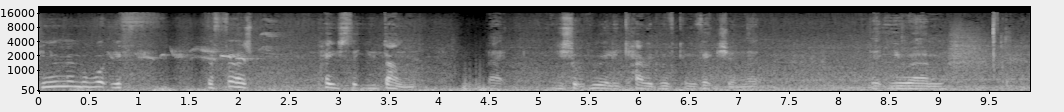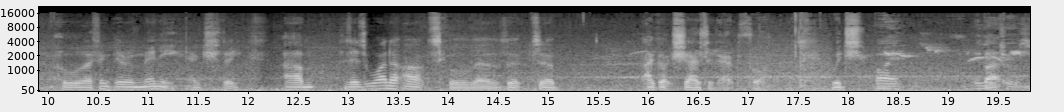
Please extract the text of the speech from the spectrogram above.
Can you remember what you f- the first piece that you've done that you sort of really carried with conviction that that you um oh i think there are many actually um, there's one at art school though that uh, i got shouted at for which by the by, lecturers?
